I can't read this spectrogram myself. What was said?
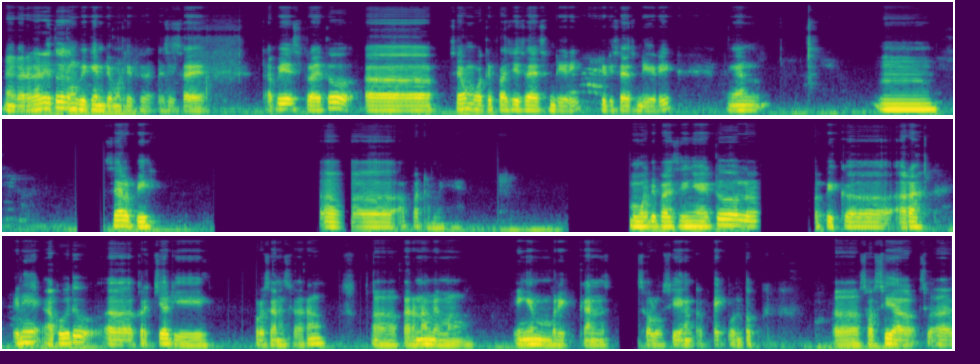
Nah kadang-kadang itu yang bikin demotivasi saya. Tapi setelah itu uh, saya memotivasi saya sendiri, diri saya sendiri dengan hmm, saya lebih uh, apa namanya memotivasinya itu lebih ke arah ini aku itu uh, kerja di perusahaan sekarang uh, karena memang ingin memberikan solusi yang terbaik untuk uh, sosial uh,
